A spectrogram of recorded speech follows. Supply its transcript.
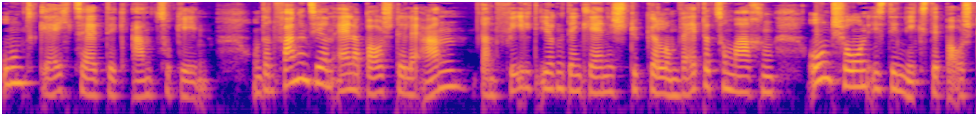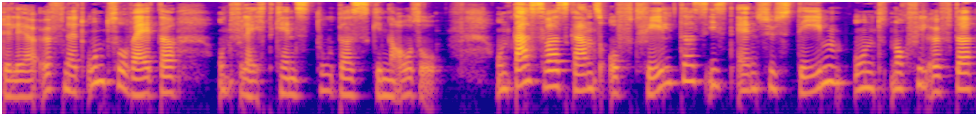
und gleichzeitig anzugehen. Und dann fangen Sie an einer Baustelle an, dann fehlt irgendein kleines Stückerl, um weiterzumachen und schon ist die nächste Baustelle eröffnet und so weiter und vielleicht kennst du das genauso. Und das, was ganz oft fehlt, das ist ein System und noch viel öfter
